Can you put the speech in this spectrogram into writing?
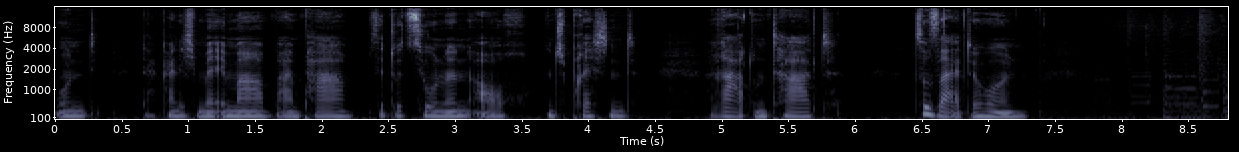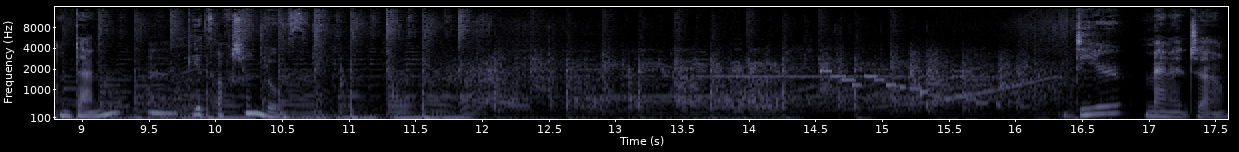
und da kann ich mir immer bei ein paar Situationen auch entsprechend Rat und Tat zur Seite holen. Und dann äh, geht's auch schon los. Dear Manager.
